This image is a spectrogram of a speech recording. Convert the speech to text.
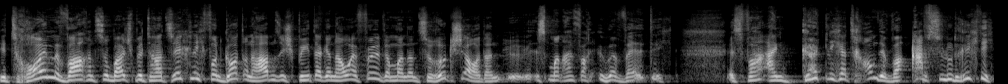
Die Träume waren zum Beispiel tatsächlich von Gott und haben sich später genau erfüllt. Wenn man dann zurückschaut, dann ist man einfach überwältigt. Es war ein göttlicher Traum, der war absolut richtig.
